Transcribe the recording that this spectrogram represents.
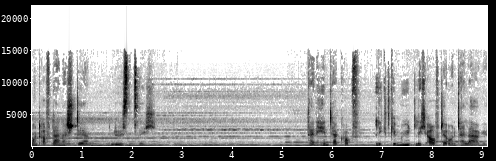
und auf deiner Stirn lösen sich. Dein Hinterkopf liegt gemütlich auf der Unterlage.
